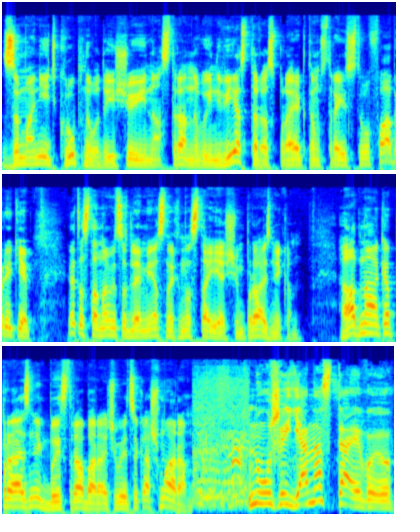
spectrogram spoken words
заманить крупного, да еще и иностранного инвестора с проектом строительства фабрики, это становится для местных настоящим праздником. Однако праздник быстро оборачивается кошмаром. Ну уже я настаиваю.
